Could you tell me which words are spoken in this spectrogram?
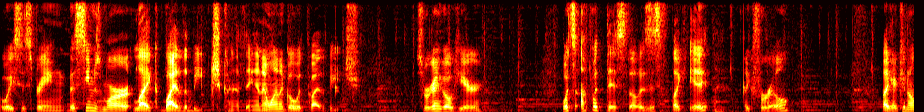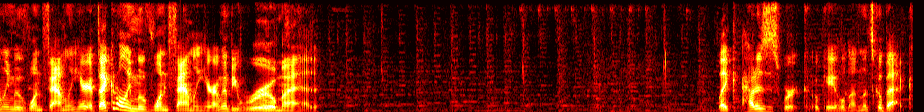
Oasis Spring. This seems more like by the beach kind of thing. And I want to go with by the beach. So we're going to go here. What's up with this, though? Is this, like, it? Like, for real? Like, I can only move one family here? If I can only move one family here, I'm going to be real mad. Like, how does this work? Okay, hold on. Let's go back.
